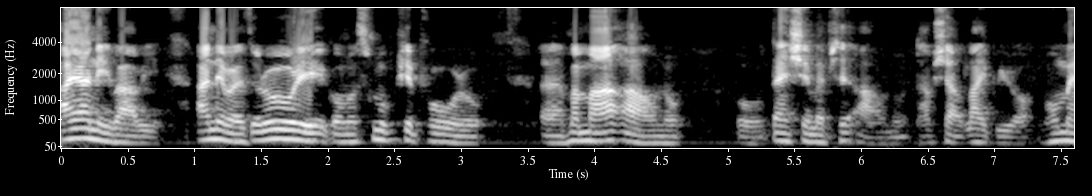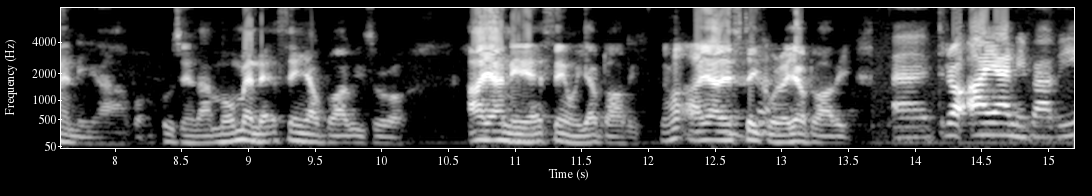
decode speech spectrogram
အားရနေပါပြီအားနေပါသူတို့တွေအကုန်လုံး smooth ဖြစ်ဖို့တို့အဲမမားအောင်တို့ဟို tension မဖြစ်အောင်တို့တောက်လျှောက်လိုက်ပြီးတော့ moment နေရတာပေါ့အခုစဉ်းစား moment နဲ့အဆင့်ရောက်သွားပြီဆိုတော့ အားရနေတဲ့အဆင့်ကိုရောက်သွားပြီနော်အားရတဲ့ state ကိုလည်းရောက်သွားပြီအဲသူတို့အားရနေပါပြီ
